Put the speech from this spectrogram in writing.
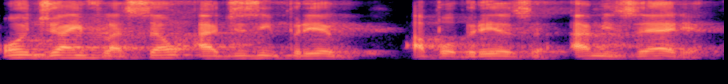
onde há inflação, há desemprego, há pobreza, há miséria.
